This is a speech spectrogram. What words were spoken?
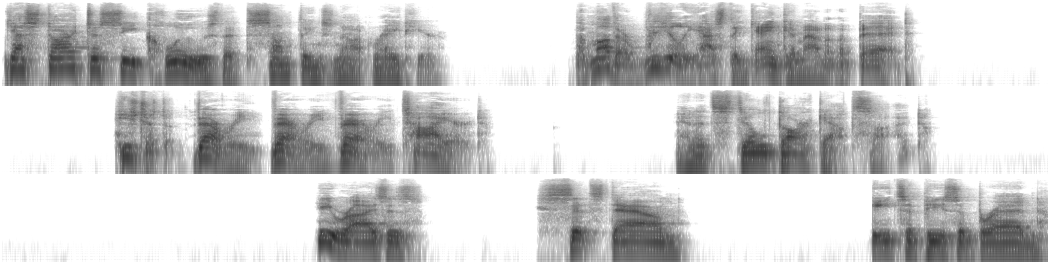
you start to see clues that something's not right here. The mother really has to yank him out of the bed. He's just very, very, very tired and it's still dark outside. He rises, sits down, eats a piece of bread,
